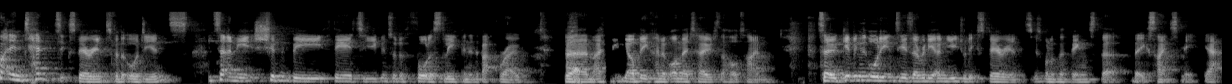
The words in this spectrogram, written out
quite an intense experience for the audience. And certainly, it shouldn't be theatre you can sort of fall asleep in in the back row. Yeah. Um, I think they'll be kind of on their toes the whole time. So, giving the audiences a really unusual experience is one of the things that that excites me. Yeah.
